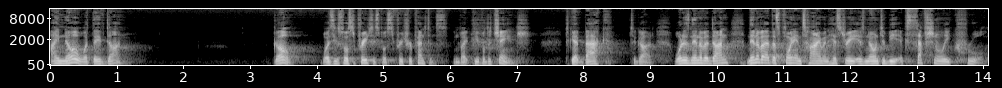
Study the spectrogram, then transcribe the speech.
I know what they've done. Go. What is he supposed to preach? He's supposed to preach repentance, invite people to change, to get back to God. What has Nineveh done? Nineveh at this point in time in history is known to be exceptionally cruel.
